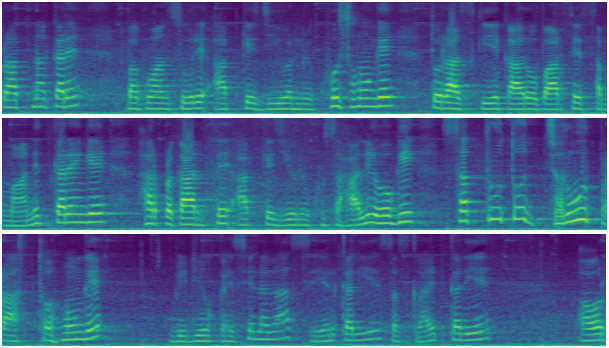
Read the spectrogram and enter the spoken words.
प्रार्थना करें। भगवान सूर्य आपके जीवन में खुश होंगे तो राजकीय कारोबार से सम्मानित करेंगे। हर प्रकार से आपके जीवन में खुशहाली होगी। शत्रु तो ज़रूर प्रास्त होंगे। वीडियो कैसे लगा, शेयर करिए, सब्सक्राइब करिए। और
